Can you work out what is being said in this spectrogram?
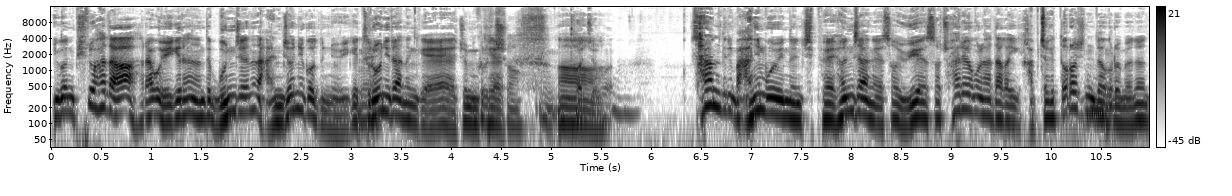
이건 필요하다라고 얘기를 하는데 문제는 안전이거든요. 이게 네. 드론이라는 게좀 그렇죠. 음, 어, 사람들이 많이 모여 있는 집회 현장에서 위에서 촬영을 하다가 이게 갑자기 떨어진다 음. 그러면은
